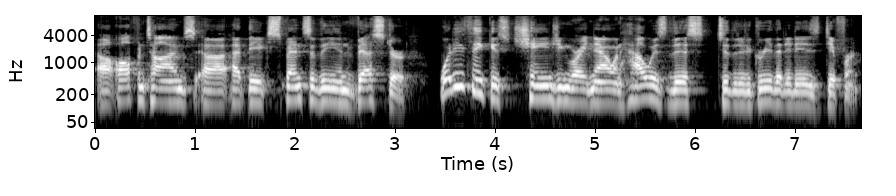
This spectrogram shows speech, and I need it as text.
oftentimes at the expense of the investor. What do you think is changing right now, and how is this, to the degree that it is, different?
